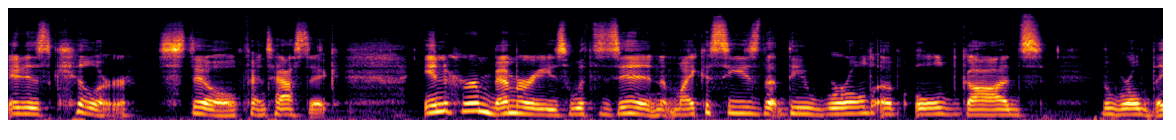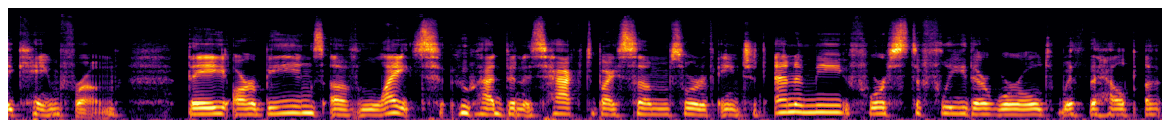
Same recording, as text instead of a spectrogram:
It is killer. Still fantastic. In her memories with Zinn, Maika sees that the world of old gods, the world they came from, they are beings of light who had been attacked by some sort of ancient enemy, forced to flee their world with the help of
